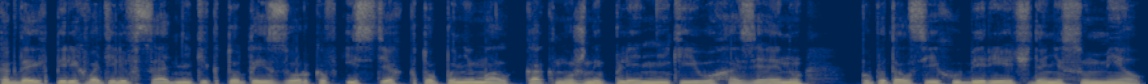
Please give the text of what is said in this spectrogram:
Когда их перехватили всадники, кто-то из орков, из тех, кто понимал, как нужны пленники его хозяину, попытался их уберечь, да не сумел.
